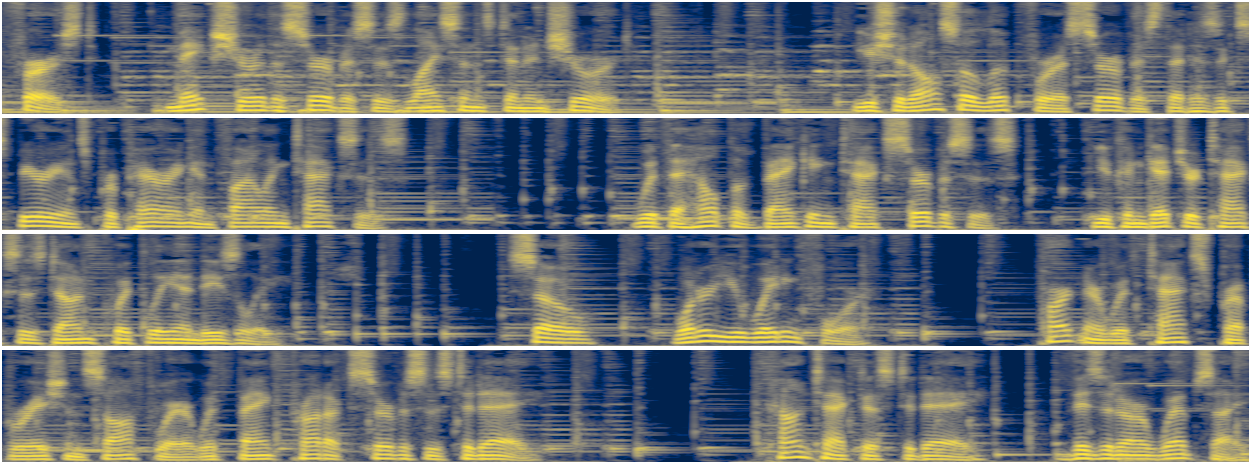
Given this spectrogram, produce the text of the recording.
First, make sure the service is licensed and insured. You should also look for a service that has experience preparing and filing taxes. With the help of banking tax services, you can get your taxes done quickly and easily. So, what are you waiting for? Partner with tax preparation software with Bank Product Services today. Contact us today, visit our website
